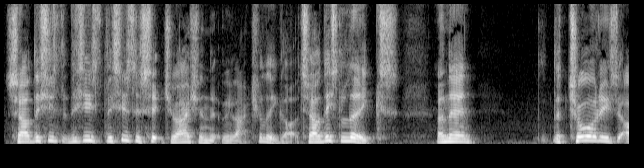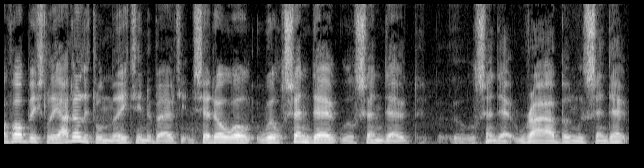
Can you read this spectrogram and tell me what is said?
So this is this is this is the situation that we've actually got. So this leaks, and then the Tories have obviously had a little meeting about it and said, "Oh well, we'll send out, we'll send out, we'll send out Raab and we'll send out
